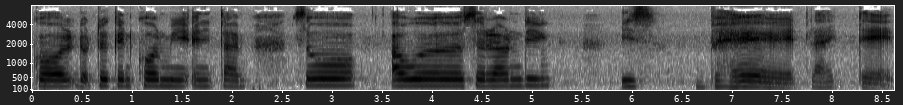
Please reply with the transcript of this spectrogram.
call doctor can call me anytime. So our surrounding is bad like that.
